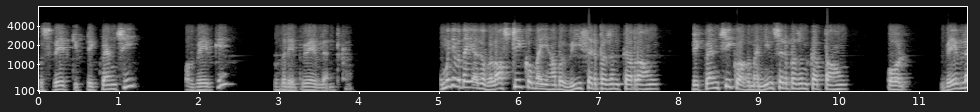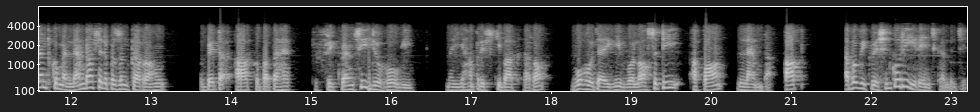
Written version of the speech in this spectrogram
उस वेव की फ्रीक्वेंसी और वेव के वेव लेंथ का। तो मुझे बताइए, अगर वेलोसिटी को मैं यहाँ पर वी से रिप्रेजेंट कर रहा हूँ फ्रीक्वेंसी को अगर मैं न्यू से रिप्रेजेंट करता हूँ, और वेवलेंथ को मैं लैम्डा से रिप्रेजेंट कर रहा हूँ तो बेटा आपको पता है कि फ्रीक्वेंसी जो होगी, मैं यहाँ पर इसकी बात कर रहा हूँ, वो हो जाएगी वेलोसिटी अपॉन लैम्डा आप अब इक्वेशन को रीअरेंज कर लीजिए।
